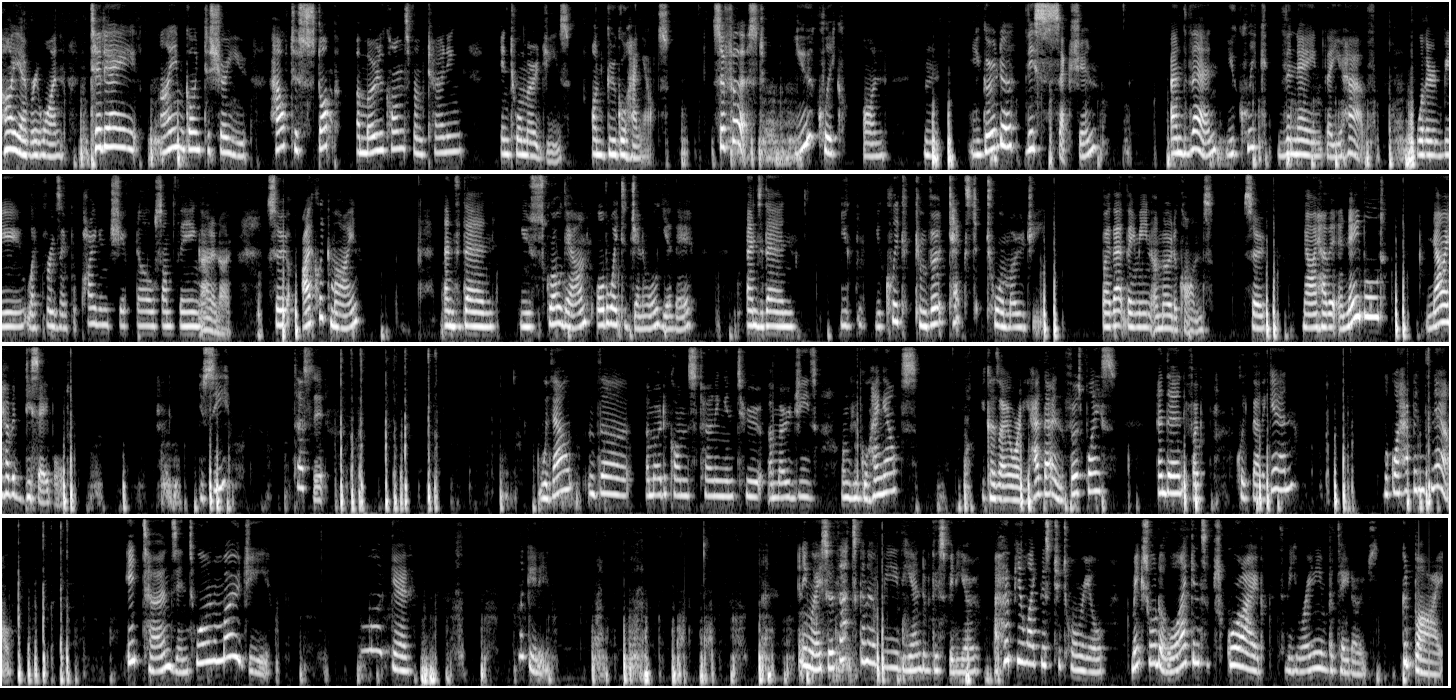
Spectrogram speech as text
Hi everyone. Today I am going to show you how to stop emoticons from turning into emojis on Google Hangouts. So first, you click on mm, you go to this section and then you click the name that you have. Whether it be like for example Python Shifter or something, I don't know. So I click mine and then you scroll down all the way to general, yeah, there, and then you you click convert text to emoji. By that they mean emoticons. So now I have it enabled. Now I have it disabled. You see? Test it. Without the emoticons turning into emojis on Google Hangouts, because I already had that in the first place. And then if I click that again, look what happens now. It turns into an emoji. Look at look at it. Anyway, so that's gonna be the end of this video. I hope you like this tutorial. Make sure to like and subscribe to the Uranium Potatoez. Goodbye.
